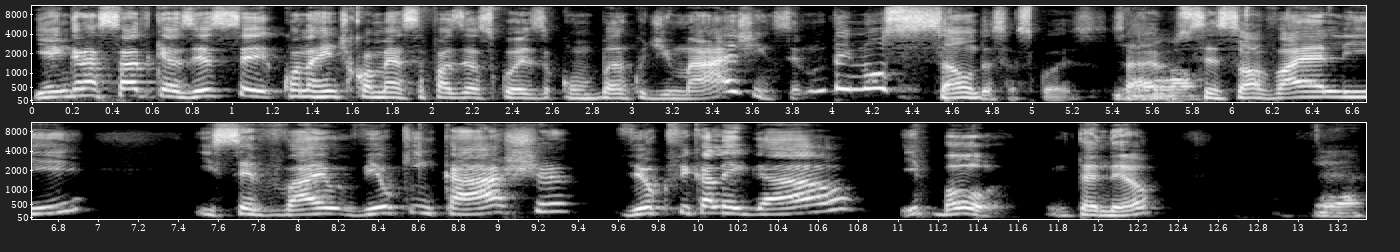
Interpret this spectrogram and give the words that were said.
E é engraçado que às vezes você- quando a gente começa a fazer as coisas com banco de imagem, você não tem noção dessas coisas, sabe? Não. Você só vai ali e você vai ver o que encaixa, ver o que fica legal e boa, entendeu? É.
